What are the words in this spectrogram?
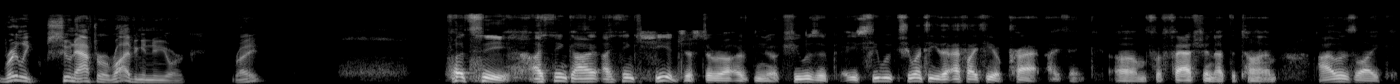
really soon after arriving in New York, right? Let's see. I think I, I think she had just arrived in New York. She was a she she went to either FIT or Pratt, I think, um, for fashion at the time. I was like,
